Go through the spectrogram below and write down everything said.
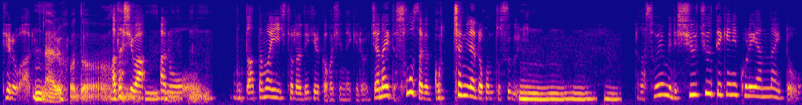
てのはある。なるほど。私はうん。あのもっと頭いい人ならできるかもしれないけどじゃないと操作がごっちゃになるほんとすぐうんうに、んうん。だからそういう意味で集中的にこれやんないと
